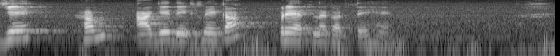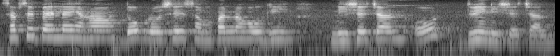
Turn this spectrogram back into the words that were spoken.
ये हम आगे देखने का प्रयत्न करते हैं। सबसे पहले यहाँ दो प्रोसेस संपन्न होगी, निषेचन और द्विनिषेचन।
